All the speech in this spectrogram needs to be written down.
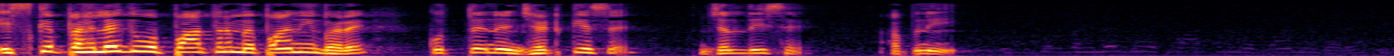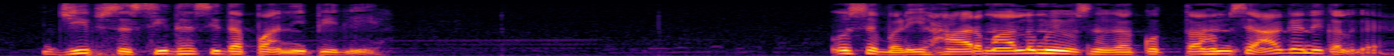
इसके पहले कि वो पात्र में पानी भरे, कुत्ते ने झटके से, जल्दी से अपनी जीप से सीधा सीधा पानी पी लिया उसे बड़ी हार मालूम हुई, उसने कहा, कुत्ता हमसे आगे निकल गया।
